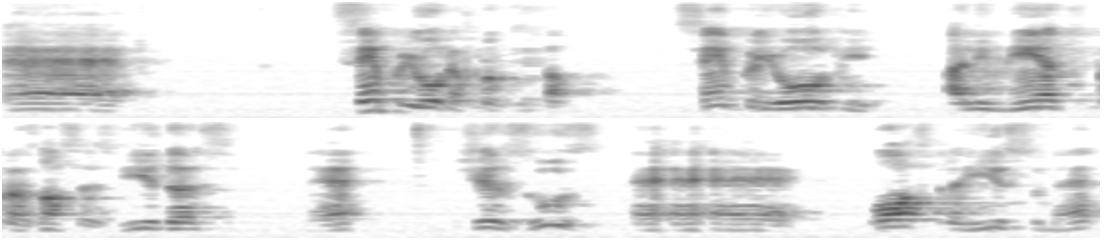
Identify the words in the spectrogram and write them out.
é, sempre houve a provisão, sempre houve alimento para as nossas vidas, né? Jesus é, é, é mostra isso, né?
